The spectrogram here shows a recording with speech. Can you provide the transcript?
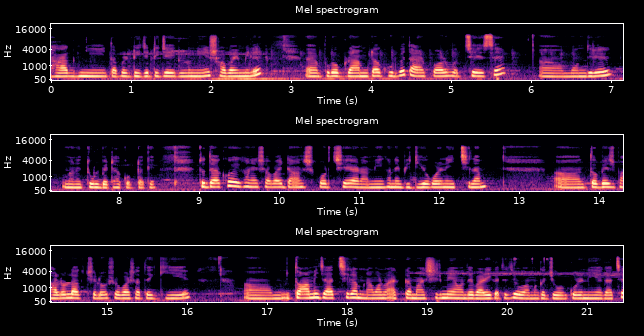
ঢাক নিয়ে, তারপর ডিজে টিজে এগুলো নিয়ে সবাই মিলে পুরো গ্রামটা ঘুরবে। তারপর হচ্ছে এসে মন্দিরে মানে তুলবে ঠাকুরটাকে। তো দেখো, এখানে সবাই ডান্স করছে আর আমি এখানে ভিডিও করে নিচ্ছিলাম। তো বেশ ভালো লাগছিল সবার সাথে গিয়ে। তো আমি যাচ্ছিলাম না, আমার একটা মাসির মেয়ে আমাদের বাড়ির কাছে যে ও আমাকে জোর করে নিয়ে গেছে,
